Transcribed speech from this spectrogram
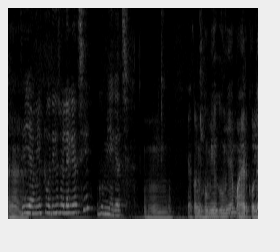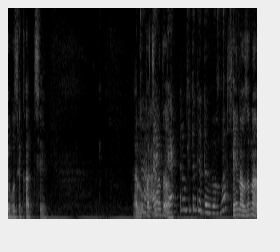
হ্যাঁ। দিয়ে আমি একটু ওদিকে চলে গেছি ঘুমিয়ে গেছে। এখন ঘুমিয়ে ঘুমিয়ে মায়ের কোলে বসে খাচ্ছে। আর ঘুম পাচ্ছে না তো? খেয়ে নাও না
